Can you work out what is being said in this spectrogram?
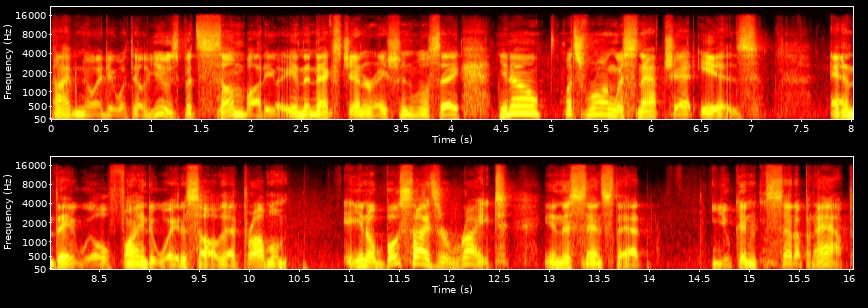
I have no idea what they'll use, but somebody in the next generation will say, you know, what's wrong with Snapchat is, and they will find a way to solve that problem. You know, both sides are right in this sense that you can set up an app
